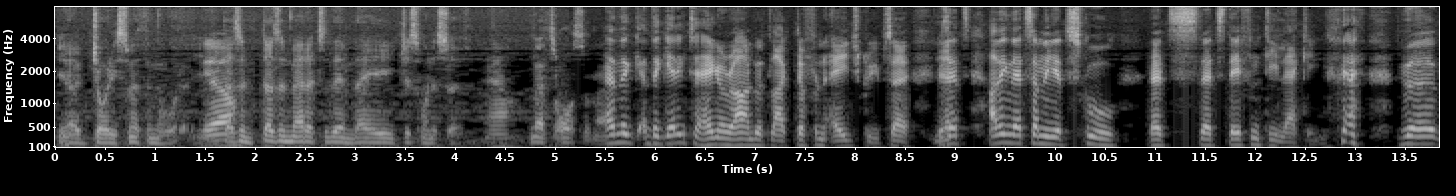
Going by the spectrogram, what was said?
you know, Jordy Smith in the water. You know, Yeah. it doesn't doesn't matter to them. They just want to surf. Yeah. That's awesome, man. and they're, they're getting to hang around with like different age groups. So 'cause Yeah. that's I think that's something at school that's that's definitely lacking. the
